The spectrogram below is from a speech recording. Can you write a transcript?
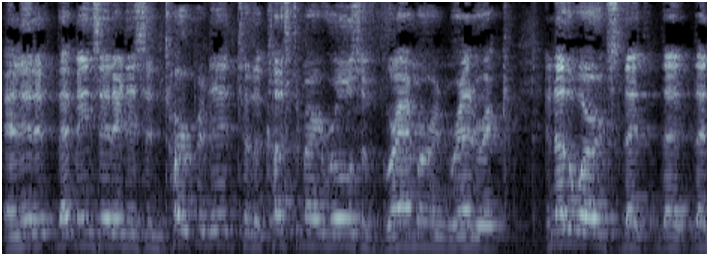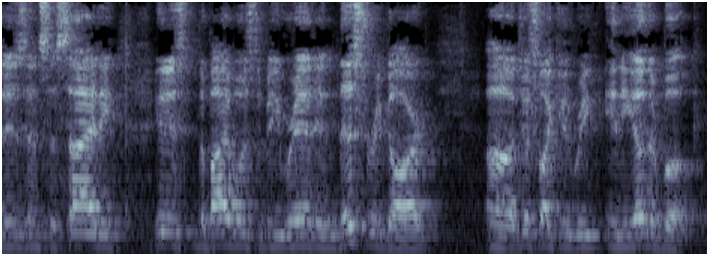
and it, that means that it is interpreted to the customary rules of grammar and rhetoric. In other words, that, that, that is in society, It is the Bible is to be read in this regard, uh, just like you'd read any other book.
